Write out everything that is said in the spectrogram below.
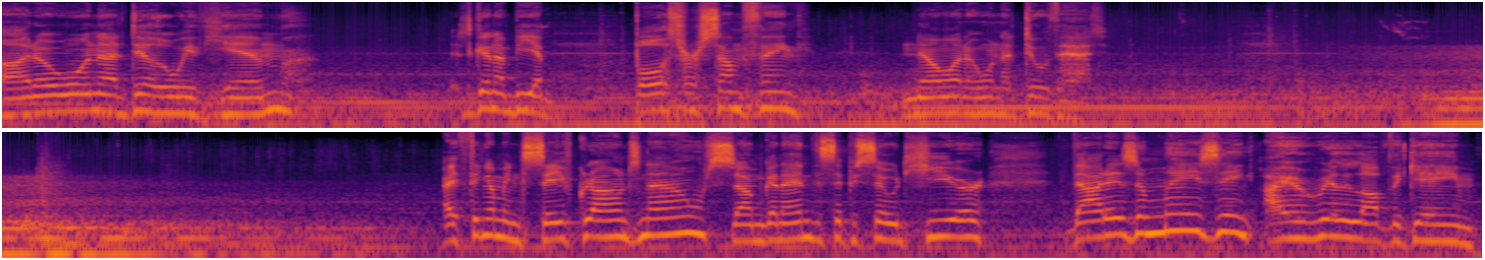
I don't wanna deal with him. It's gonna be a boss or something. No, I don't wanna do that. I think I'm in safe grounds now, so I'm gonna end this episode here. That is amazing! I really love the game.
